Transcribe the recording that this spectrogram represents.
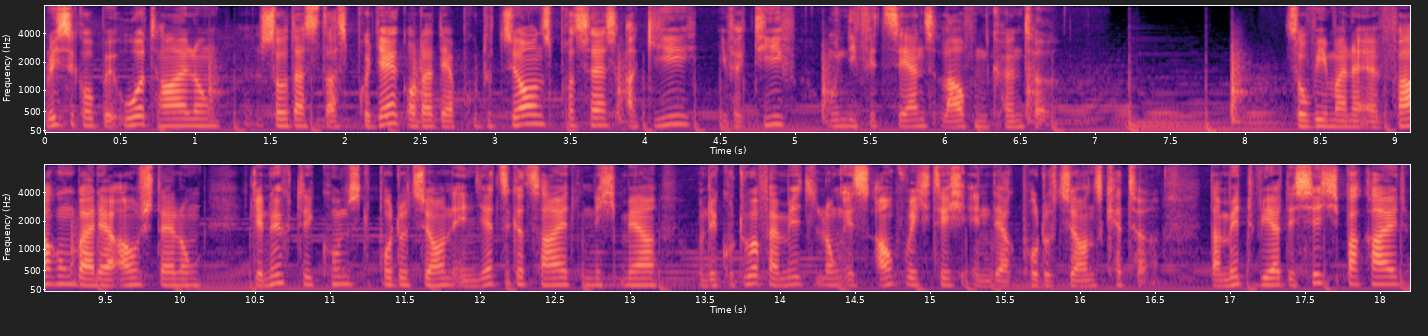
Risikobeurteilung, sodass das Projekt oder der Produktionsprozess agil, effektiv und effizient laufen könnte. So wie meine Erfahrung bei der Ausstellung genügt die Kunstproduktion in jetziger Zeit nicht mehr und die Kulturvermittlung ist auch wichtig in der Produktionskette, damit wir die Sichtbarkeit,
